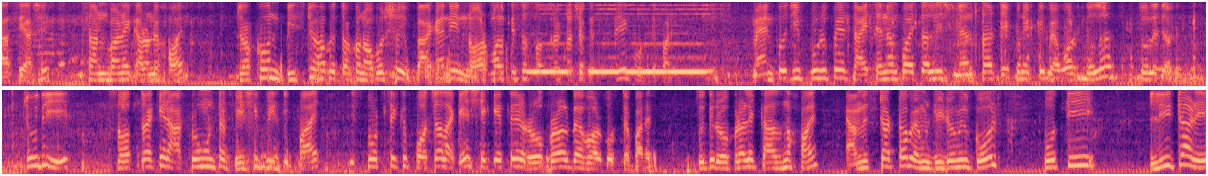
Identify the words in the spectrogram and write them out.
গাছে আসে সানবার্নের কারণে হয়। যখন বৃষ্টি হবে, তখন অবশ্যই বাগানে নর্মাল কিছু ছত্রাকনাশক স্প্রে করতে পারে ম্যানকোজিপ গ্রুপের টাইটেনাম পঁয়তাল্লিশ, ম্যানসার যে কোনো একটি ব্যবহার করলে চলে যাবে। যদি ছত্রাকের আক্রমণটা বেশি বৃদ্ধি পায়, স্পোর্ট থেকে পচা লাগে, সেক্ষেত্রে রোবরাল ব্যবহার করতে পারেন যদি রোবরালে কাজ না হয়, অ্যামিস্টার টপ এবং ডিডোমিল গোল্ড প্রতি লিটারে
